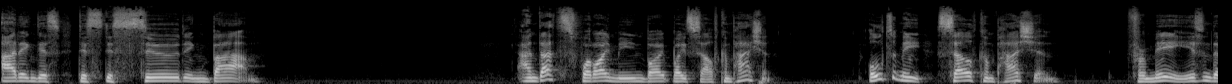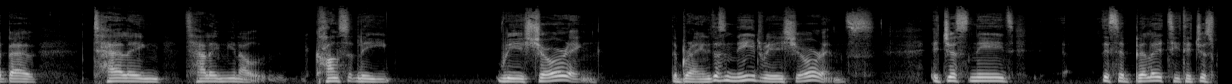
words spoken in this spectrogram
adding this, this, this soothing balm. And that's what I mean by, by self compassion. Ultimately, self compassion for me isn't about telling telling you know constantly reassuring the brain. It doesn't need reassurance. It just needs this ability to just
